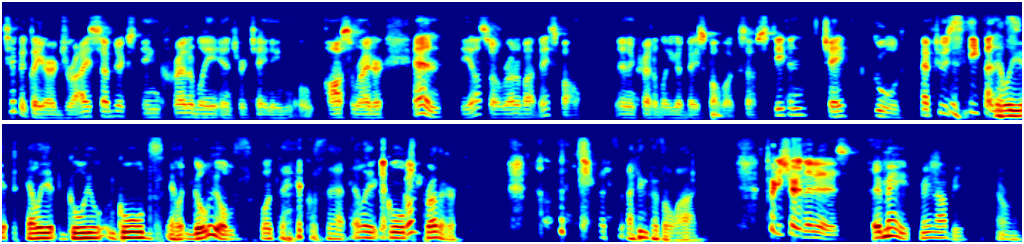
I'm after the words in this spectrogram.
typically are dry subjects incredibly entertaining. Awesome writer, and he also wrote about baseball. An incredibly good baseball book. So Stephen J. Gould. I have two Stephens. Elliot Elliot Gould, Gould's Elliot Gould's. What the heck was that? Elliot Gould's brother. That's, I think that's a lie. Pretty sure that it is. It may may not be. I don't know.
